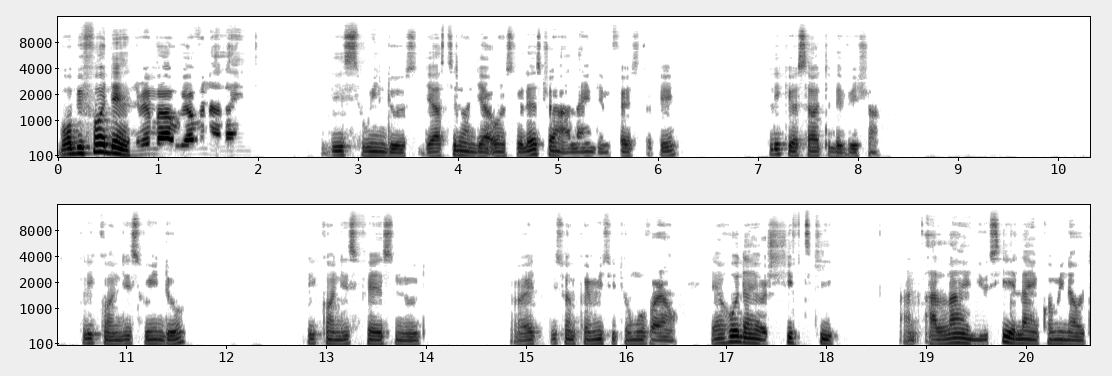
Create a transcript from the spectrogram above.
But before then remember we haven't aligned these windows. They are still on their own. So let's try and align them first okay click your south elevation. Click on this window. Click on this first node. All right this one permits you to move around. Then hold down your shift key and align. You see a line coming out.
